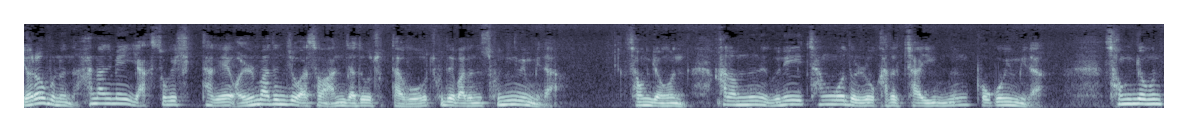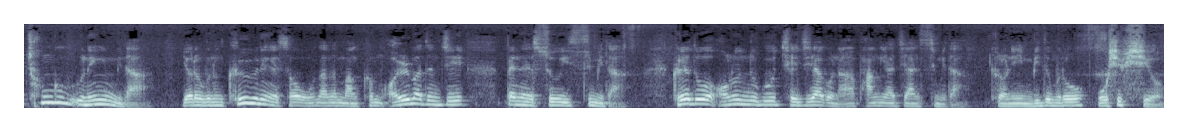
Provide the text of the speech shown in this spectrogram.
여러분은 하나님의 약속의 식탁에 얼마든지 와서 앉아도 좋다고 초대받은 손님입니다. 성경은 한없는 은혜의 창고들로 가득 차 있는 보고입니다. 성경은 천국 은행입니다. 여러분은 그 은행에서 원하는 만큼 얼마든지 빼낼 수 있습니다. 그래도 어느 누구 제지하거나 방해하지 않습니다. 그러니 믿음으로 오십시오.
